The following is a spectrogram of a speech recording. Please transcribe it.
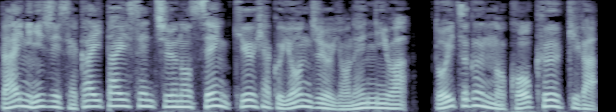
第二次世界大戦中の1944年には、ドイツ軍の航空機が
